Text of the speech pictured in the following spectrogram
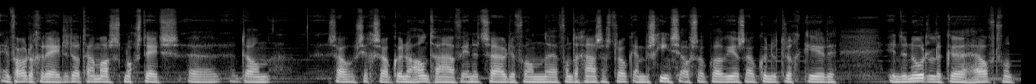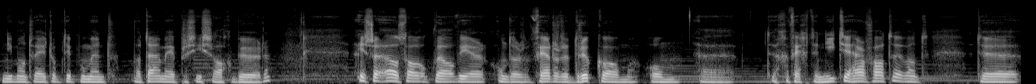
eenvoudige reden dat Hamas nog steeds dan zou, zich zou kunnen handhaven in het zuiden van, uh, van de Gazastrook. En misschien zelfs ook wel weer zou kunnen terugkeren in de noordelijke helft. Want niemand weet op dit moment wat daarmee precies zal gebeuren. Israël zal ook wel weer onder verdere druk komen om uh, de gevechten niet te hervatten. Want de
